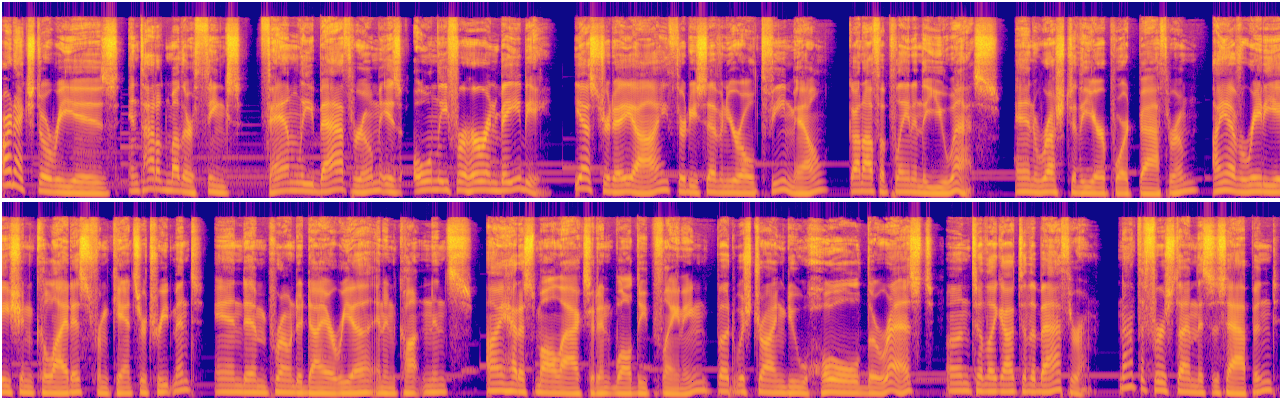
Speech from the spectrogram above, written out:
Our next story is Entitled Mother Thinks Family Bathroom is Only for Her and Baby. Yesterday, I, 37 year old female, got off a plane in the US and rushed to the airport bathroom. I have radiation colitis from cancer treatment and am prone to diarrhea and incontinence. I had a small accident while deplaning, but was trying to hold the rest until I got to the bathroom. Not the first time this has happened,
